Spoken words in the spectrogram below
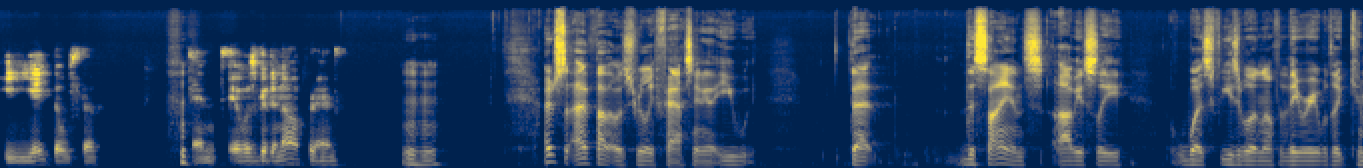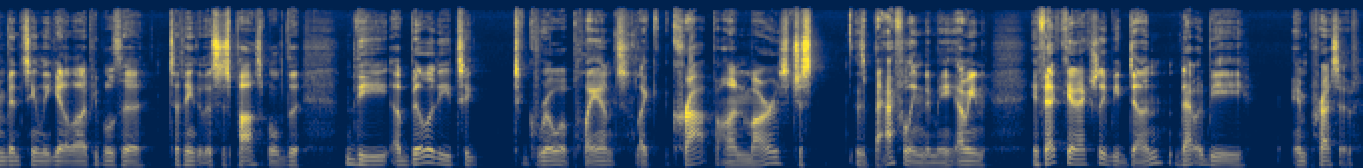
he ate those stuff, and it was good enough for him. Mm-hmm. I just I thought that was really fascinating that you that the science obviously was feasible enough that they were able to convincingly get a lot of people to to think that this is possible. The the ability to to grow a plant like crop on Mars just is baffling to me. I mean, if that can actually be done, that would be impressive.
